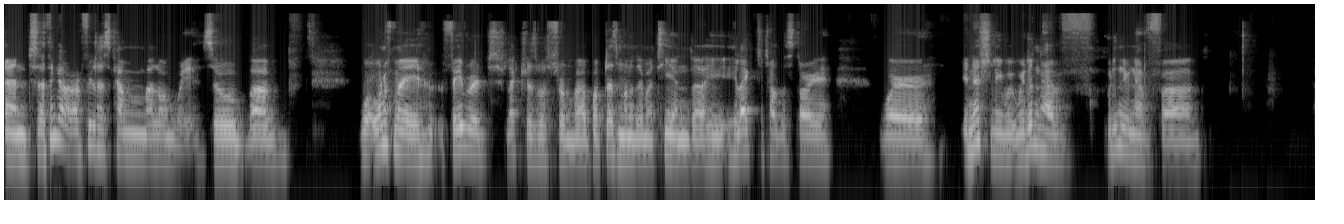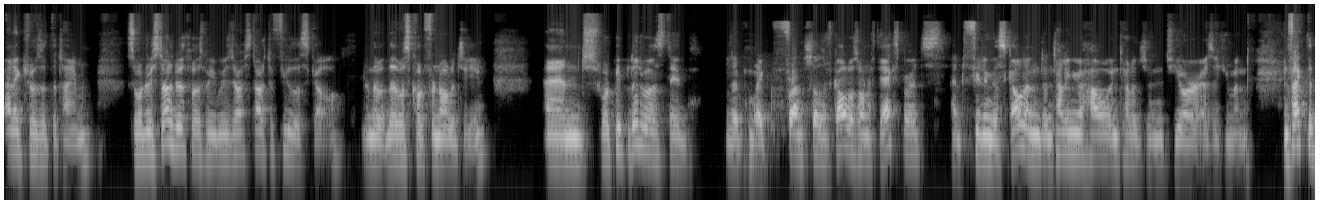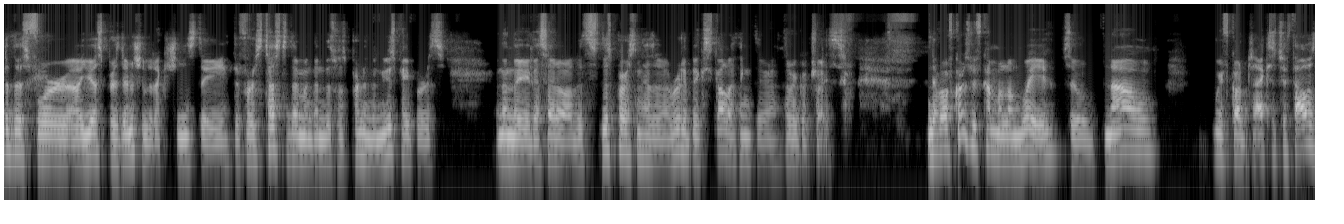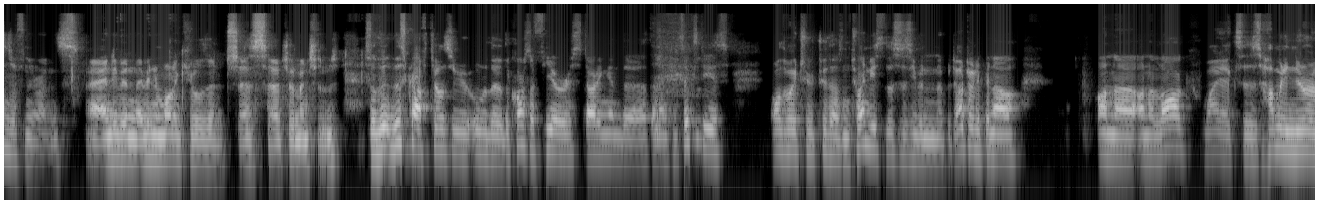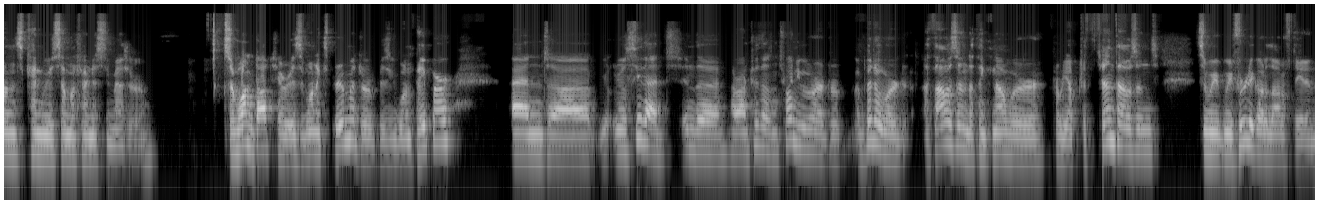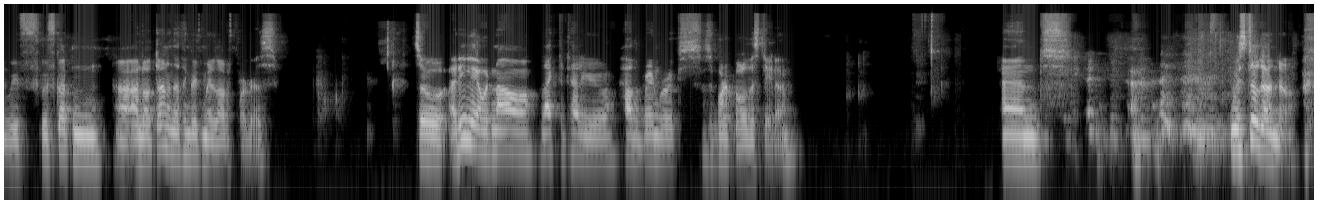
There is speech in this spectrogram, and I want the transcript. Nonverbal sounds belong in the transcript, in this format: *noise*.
And I think our, our field has come a long way. So uh, one of my favorite lectures was from uh, Bob Desimone at MIT, and uh, he he liked to tell the story where initially we, we didn't have we didn't even have uh, electrodes at the time. So what we started with was we, we started to feel the skull, and that was called phrenology. And what people did was they the like Franz Joseph Gall was one of the experts at feeling the skull and, and telling you how intelligent you are as a human. In fact, they did this for uh, U.S. presidential elections. They they first tested them, and then this was printed in the newspapers. And then they, they said, "Oh, this this person has a really big skull. I think they're they're a good choice." Now, of course, we've come a long way. So now we've got access to thousands of neurons uh, and even even molecules, that, as uh, Jill mentioned. So th this graph tells you over the, the course of years, starting in the, the 1960s, all the way to 2020. So this is even a bit outdated now on a, on a log y-axis, how many neurons can we simultaneously measure? So one dot here is one experiment or basically one paper. And uh, you'll see that in the around 2020, we were at a bit over a thousand. I think now we're probably up to 10,000. So we, have really got a lot of data and we've, we've gotten uh, a lot done and I think we've made a lot of progress. So ideally, I would now like to tell you how the brain works supported by all this data. And *laughs* we still don't know. *laughs*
